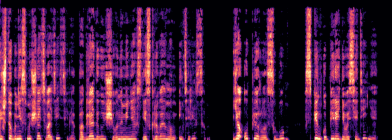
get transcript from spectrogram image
И чтобы не смущать водителя, поглядывающего на меня с нескрываемым интересом, я уперлась лбом в спинку переднего сиденья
